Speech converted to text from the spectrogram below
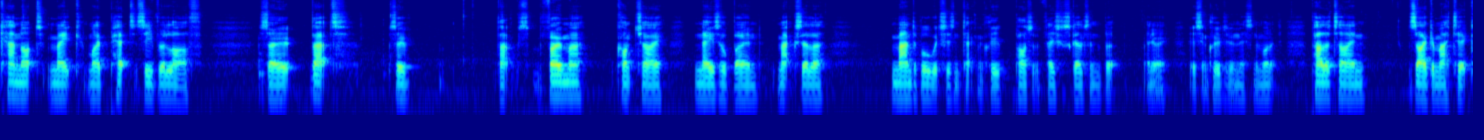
cannot make my pet zebra laugh. So that so that's vomer, conchae, nasal bone, maxilla, mandible, which isn't technically part of the facial skeleton, but anyway, it's included in this mnemonic. Palatine, zygomatic,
